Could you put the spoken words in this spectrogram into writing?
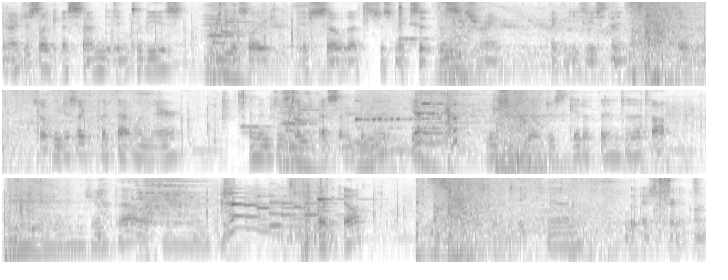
can I just like ascend into these? Because like, if so, that just makes it this shrine like the easiest thing ever. So if we just like put that one there, and then just like ascend through it, yep, we should be able to just get up into the top. And jump out, and there we go. Just gonna take him. Oh, wait, I should turn it on.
